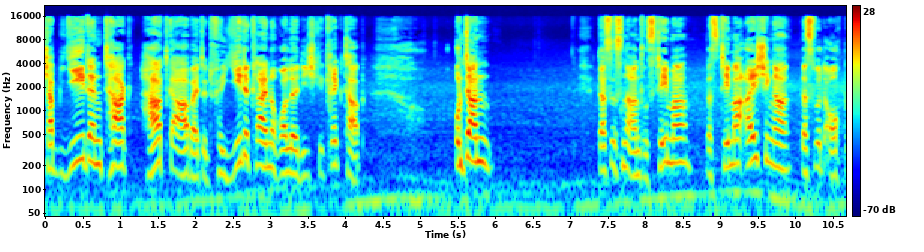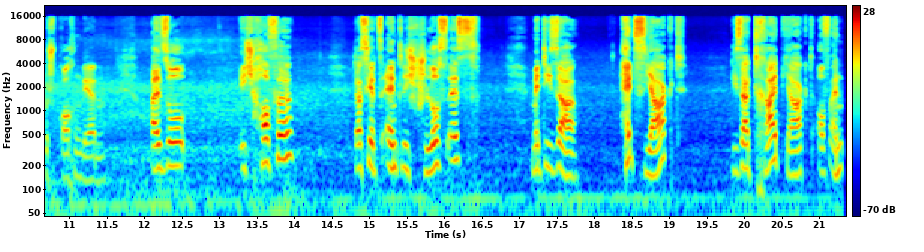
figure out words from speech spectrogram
Ich habe jeden Tag hart gearbeitet für jede kleine Rolle, die ich gekriegt habe. Und dann das ist ein anderes Thema. Das Thema Eichinger, das wird auch besprochen werden. Also ich hoffe, dass jetzt endlich Schluss ist mit dieser Hetzjagd, dieser Treibjagd auf einen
